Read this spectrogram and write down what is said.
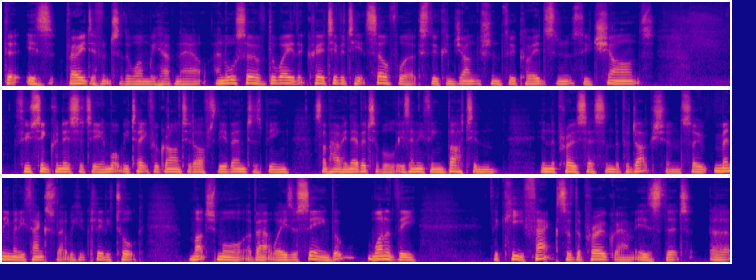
that is very different to the one we have now, and also of the way that creativity itself works through conjunction, through coincidence, through chance, through synchronicity, and what we take for granted after the event as being somehow inevitable is anything but in in the process and the production. So many, many thanks for that. We could clearly talk much more about ways of seeing, but one of the the key facts of the program is that uh,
